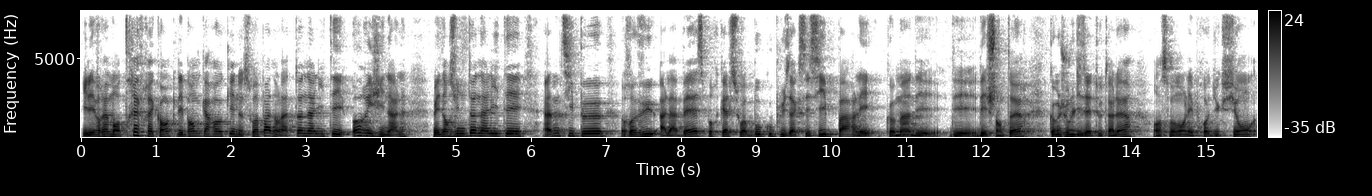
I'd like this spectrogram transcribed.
Il est vraiment très fréquent que les bandes karaoké ne soient pas dans la tonalité originale, mais dans une tonalité un petit peu revue à la baisse pour qu'elle soit beaucoup plus accessible par les communs des, chanteurs. Comme je vous le disais tout à l'heure, en ce moment les productions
